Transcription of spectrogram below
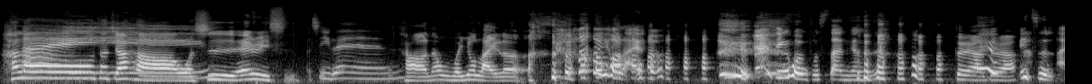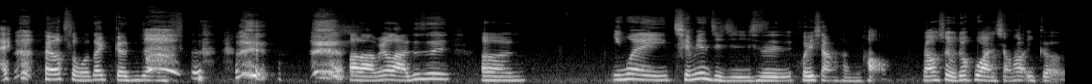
Hello，大家好，我是 Aris，我是 Elaine。好，那我们又来了，又来了，阴魂不散这样子。对啊，对啊，一直来。还有什么在跟这样子？好啦，没有啦，就是嗯，因为前面几集其实回想很好，然后所以我就忽然想到一个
